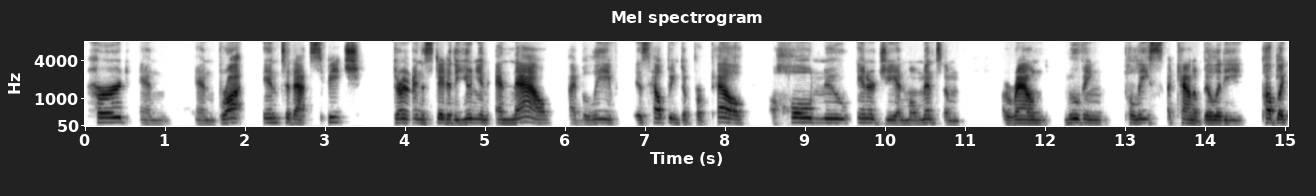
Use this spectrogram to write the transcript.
heard and, and brought into that speech during the State of the Union. And now, I believe, is helping to propel a whole new energy and momentum around moving police accountability, public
